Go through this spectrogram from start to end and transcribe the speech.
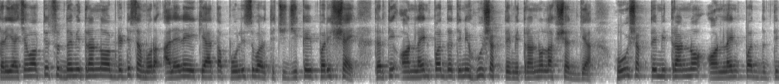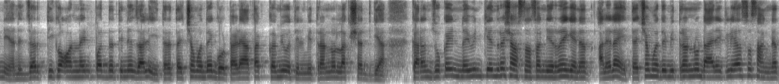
तर याच्या बाबतीत सुद्धा मित्रांनो अपडेट समोर आलेले आहे की आता पोलीस भरतीची जी काही परीक्षा आहे तर ती ऑनलाईन पद्धतीने होऊ शकते मित्रांनो लक्षात घ्या. होऊ शकते मित्रांनो ऑनलाईन पद्धतीने आणि जर ती का ऑनलाईन पद्धतीने झाली तर त्याच्यामध्ये घोटाळे आता कमी होतील मित्रांनो लक्षात घ्या. कारण जो काही नवीन केंद्र शासनाचा निर्णय घेण्यात आलेला आहे. त्याच्यामध्ये मित्रांनो डायरेक्टली असं सांगण्यात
